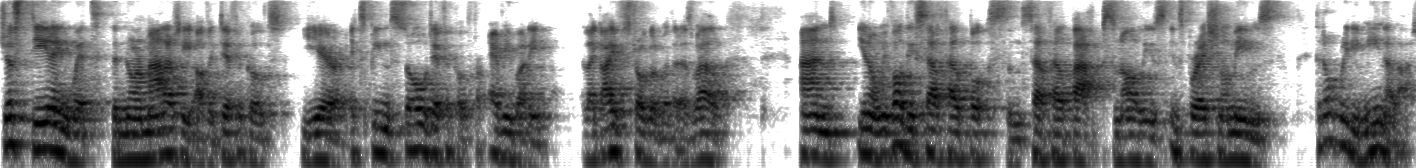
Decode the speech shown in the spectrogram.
just dealing with the normality of a difficult year. It's been so difficult for everybody. Like I've struggled with it as well. And, you know, we've all these self help books and self help apps and all these inspirational memes. They don't really mean a lot.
